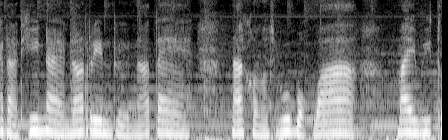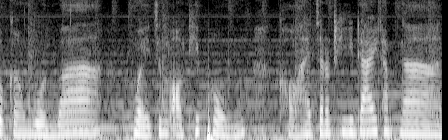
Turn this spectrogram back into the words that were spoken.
ขณะที่นายนรินทร์หรือน้าแต่น้าของน้องชมพู่บอกว่า ไม่วิตกกังวลว่าหวยจะมาออกที่ผม ขอให้เจ้าหน้าที่ได้ทำงาน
